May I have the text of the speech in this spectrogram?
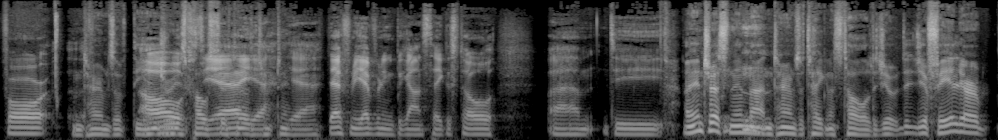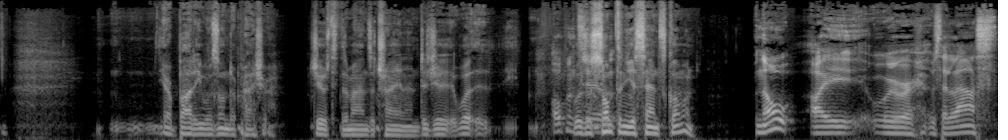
For in terms of the injuries oh, post yeah, yeah, yeah, definitely everything began to take its toll. Um, the I'm interested in that in terms of taking its toll. Did you did you feel your your body was under pressure due to the demands of training? Did you was it something you sensed coming? No, I we were. It was the last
